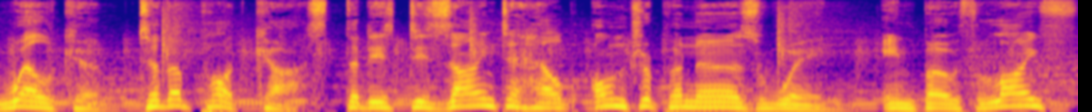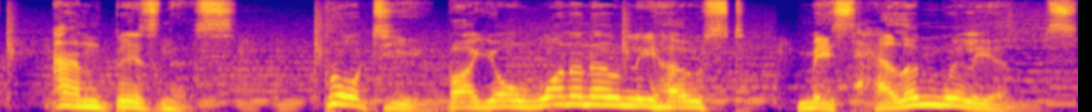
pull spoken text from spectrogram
Welcome to the podcast that is designed to help entrepreneurs win in both life and business. Brought to you by your one and only host, Miss Helen Williams.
